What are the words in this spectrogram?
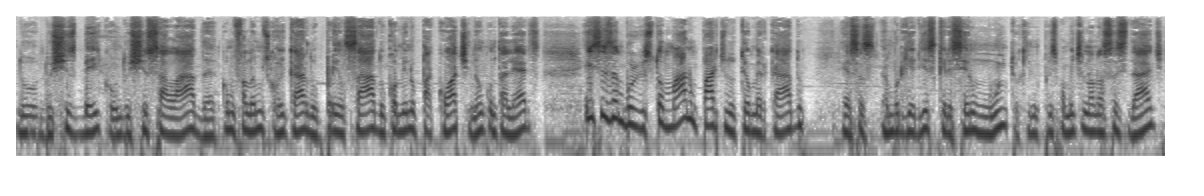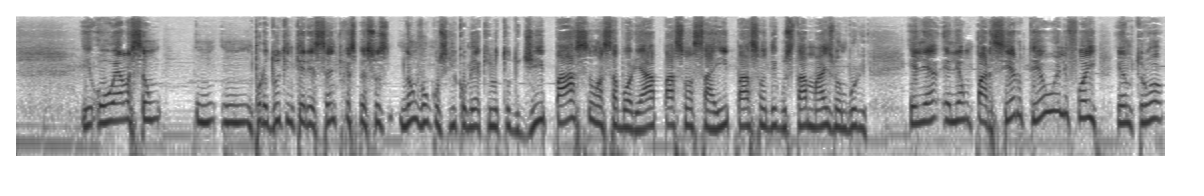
do, do X-bacon, do X-salada, como falamos com o Ricardo, prensado, comendo pacote, não com talheres. Esses hambúrgueres tomaram parte do teu mercado, essas hamburguerias cresceram muito aqui, principalmente na nossa cidade, e, ou elas são um, um, produto interessante porque as pessoas não vão conseguir comer aquilo todo dia e passam a saborear, passam a sair, passam a degustar mais o hambúrguer. Ele é, ele é um parceiro teu ou ele foi, entrou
